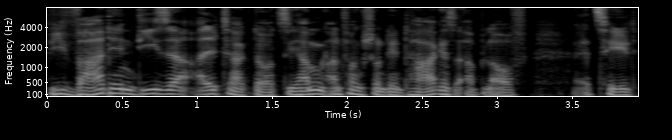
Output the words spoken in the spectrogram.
Wie war denn dieser Alltag dort? Sie haben am Anfang schon den Tagesablauf erzählt.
